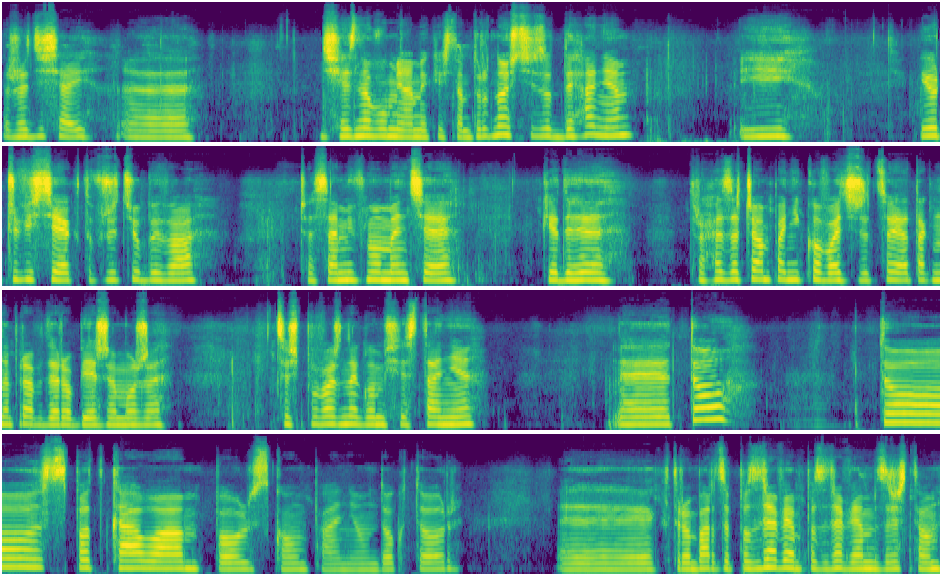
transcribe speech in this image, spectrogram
że dzisiaj, e, dzisiaj znowu miałam jakieś tam trudności z oddychaniem i, i oczywiście jak to w życiu bywa, czasami w momencie, kiedy trochę zaczęłam panikować, że co ja tak naprawdę robię, że może coś poważnego mi się stanie, e, to to spotkałam polską panią doktor, e, którą bardzo pozdrawiam. Pozdrawiam zresztą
